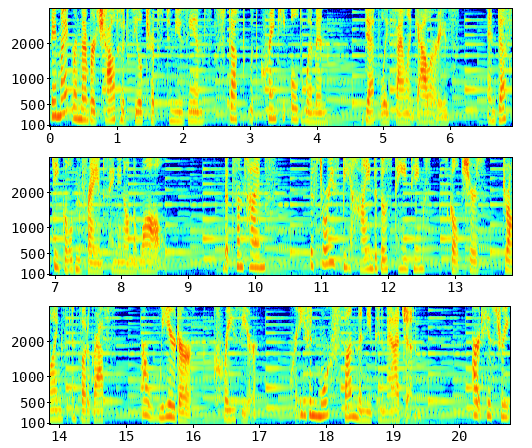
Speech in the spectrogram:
They might remember childhood field trips to museums stuffed with cranky old women, deathly silent galleries, and dusty golden frames hanging on the wall. But sometimes, the stories behind those paintings, sculptures, drawings, and photographs are weirder, crazier, or even more fun than you can imagine. Art history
